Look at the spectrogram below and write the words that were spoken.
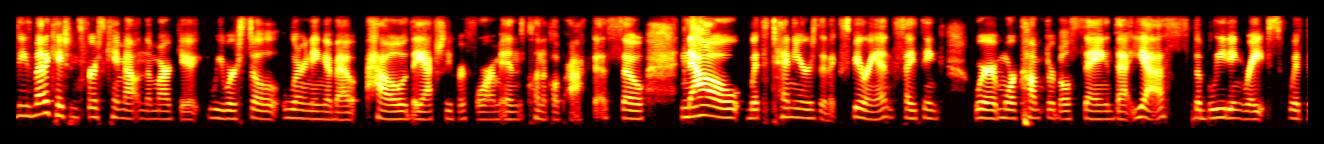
these medications first came out in the market, we were still learning about how they actually perform in clinical practice. So now, with 10 years of experience, I think we're more comfortable saying that yes, the bleeding rates with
